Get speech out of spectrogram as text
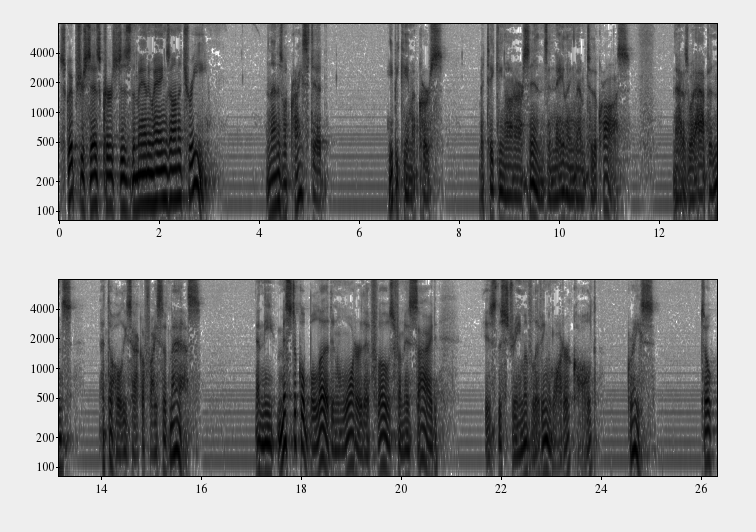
Scripture says, Cursed is the man who hangs on a tree. And that is what Christ did. He became a curse by taking on our sins and nailing them to the cross. And that is what happens at the holy sacrifice of Mass. And the mystical blood and water that flows from his side is the stream of living water called grace. So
